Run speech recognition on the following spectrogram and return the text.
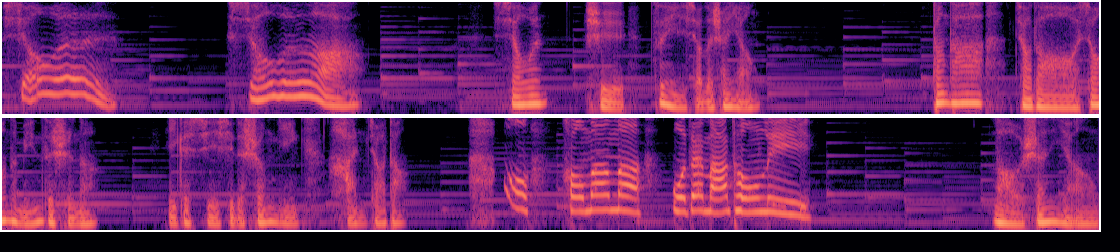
小恩，小恩啊”，肖恩是最小的山羊。当他叫到肖恩的名字时呢，一个细细的声音喊叫道：“哦，好妈妈，我在马桶里。”老山羊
